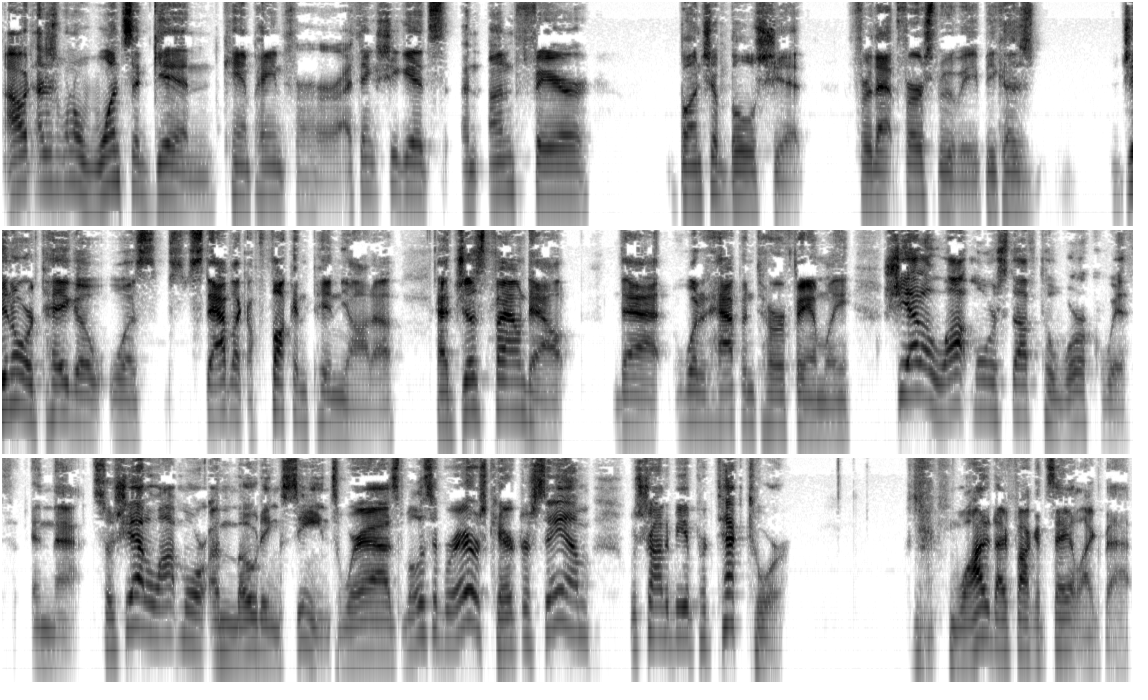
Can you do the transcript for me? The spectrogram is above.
I, would, I just want to once again campaign for her. I think she gets an unfair bunch of bullshit for that first movie because Jenna Ortega was stabbed like a fucking pinata, had just found out that what had happened to her family. She had a lot more stuff to work with in that. So she had a lot more emoting scenes. Whereas Melissa Barrera's character, Sam, was trying to be a protector. Why did I fucking say it like that?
